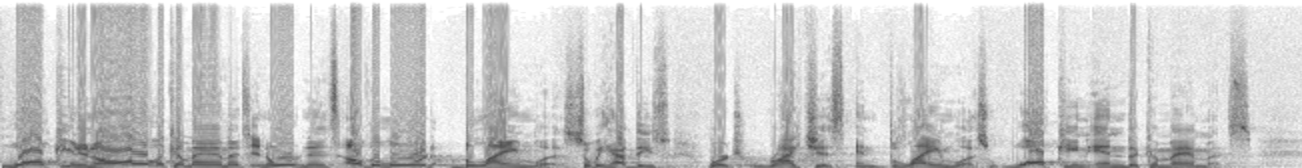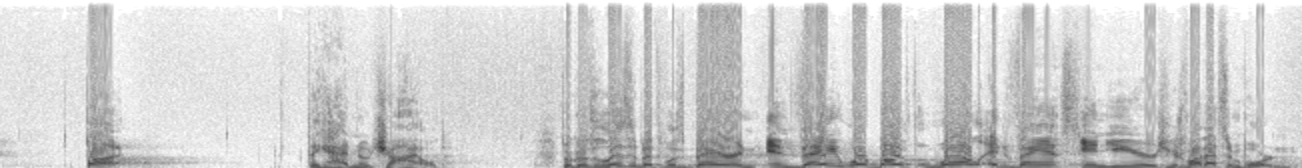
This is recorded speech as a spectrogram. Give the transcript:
walking in all the commandments and ordinance of the Lord blameless. So we have these words righteous and blameless, walking in the commandments. But they had no child because Elizabeth was barren and they were both well advanced in years. Here's why that's important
